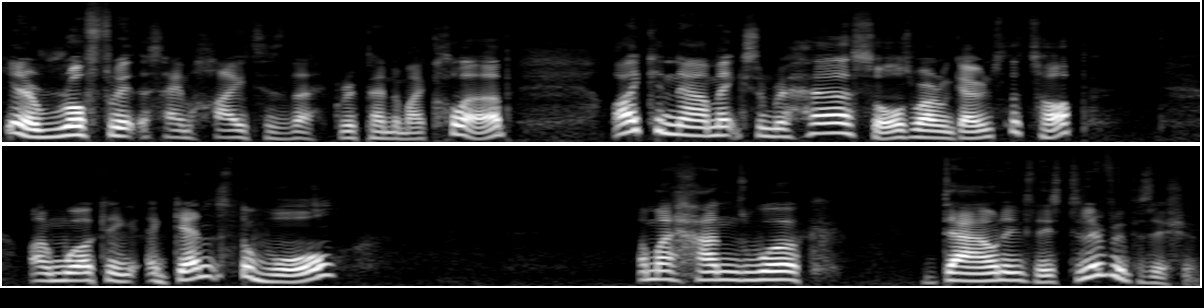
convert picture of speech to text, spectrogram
you know roughly at the same height as the grip end of my club, I can now make some rehearsals where I'm going to the top, I'm working against the wall, and my hands work down into this delivery position.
